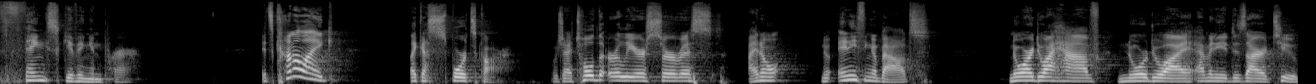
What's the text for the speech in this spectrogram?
thanksgiving in prayer. It's kind of like, like a sports car, which I told the earlier service I don't know anything about nor do I have, nor do I have any desire to.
